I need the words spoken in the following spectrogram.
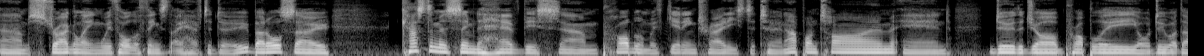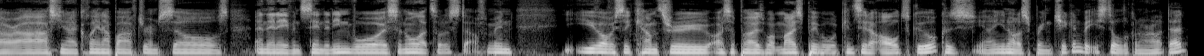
um, struggling with all the things they have to do, but also customers seem to have this um, problem with getting tradies to turn up on time and do the job properly or do what they were asked, you know, clean up after themselves and then even send an invoice and all that sort of stuff. I mean, you've obviously come through, I suppose, what most people would consider old school because, you know, you're not a spring chicken, but you're still looking all right, Dad.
